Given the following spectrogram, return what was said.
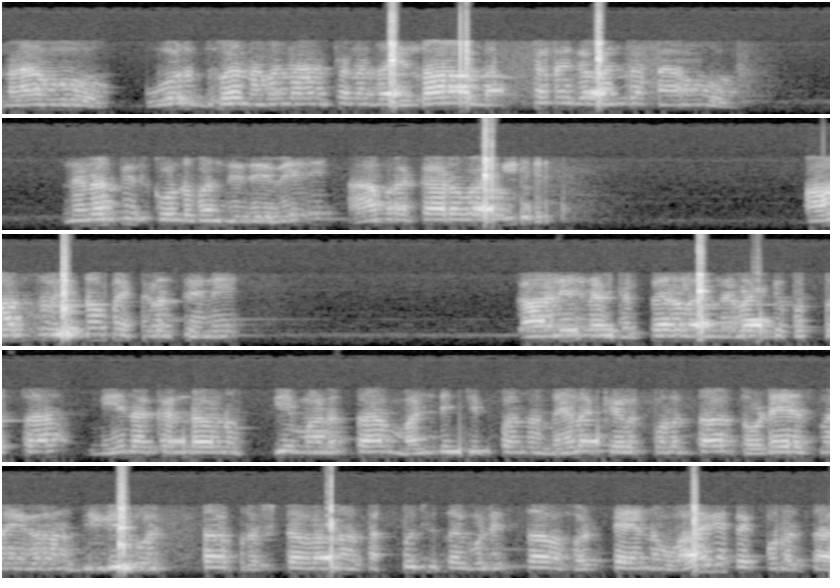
ನಾವು ಊರ್ಧ್ವ ನಮನಾಸನದ ಎಲ್ಲಾ ಲಕ್ಷಣಗಳನ್ನ ನಾವು ನೆನಪಿಸಿಕೊಂಡು ಬಂದಿದ್ದೇವೆ. ಆ ಪ್ರಕಾರವಾಗಿ ಆದ್ರೂ ಇನ್ನೊಮ್ಮೆ ಹೇಳುತ್ತೇನೆ. ಕಾಲಿನ ಹೆಬ್ಬೆರಳ ನೆಲಕ್ಕೆ ಬರುತ್ತಾ ಮೀನಖಂಡವನ್ನು ಬಿಗಿ ಮಾಡುತ್ತಾ, ಮಂಡಿ ಚಿಪ್ಪನ್ನು ಮೇಲೆ ಕೇಳಿಕೊಳ್ಳುತ್ತಾ, ತೊಡೆಯ ಸ್ನಾಯುಗಳನ್ನು ಬಿಗಿಗೊಳಿಸುತ್ತಾ, ಪೃಷ್ಠವನ್ನು ಸಂಕುಚಿತಗೊಳಿಸ್ತಾ ಹೊಟ್ಟೆಯನ್ನು ಒಳಗೆ ತೆಕ್ಕೊಳ್ತಾ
